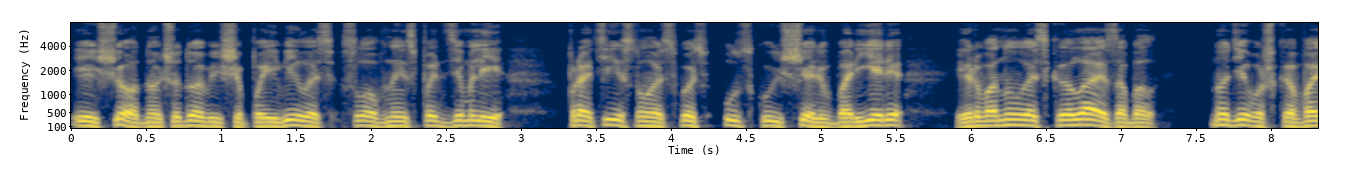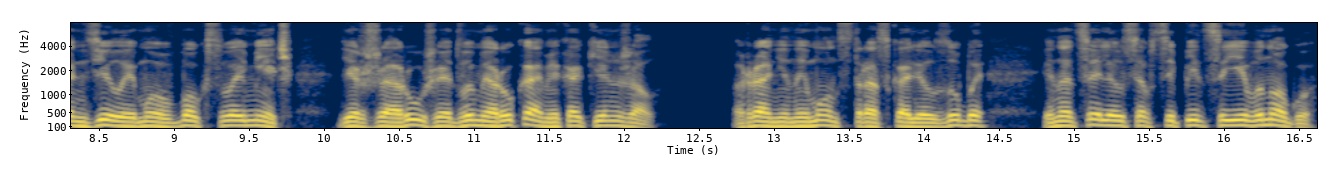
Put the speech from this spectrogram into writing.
Еще одно чудовище появилось, словно из-под земли, протиснулось сквозь узкую щель в барьере и рванулось к Элайзабел, но девушка вонзила ему в бок свой меч, держа оружие двумя руками, как кинжал. Раненый монстр оскалил зубы и нацелился вцепиться ей в ногу,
